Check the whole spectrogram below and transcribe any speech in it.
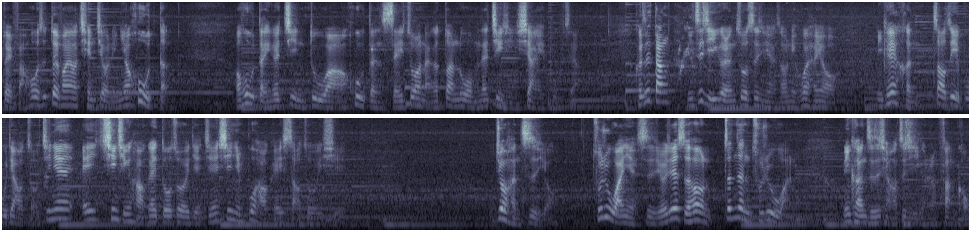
对方，或者是对方要迁就你，你要互等，互等一个进度啊，互等谁做到哪个段落，我们再进行下一步这样。可是当你自己一个人做事情的时候，你会很有，你可以很照自己步调走。今天诶心情好可以多做一点，今天心情不好可以少做一些，就很自由。出去玩也是，有些时候真正出去玩，你可能只是想要自己一个人放空，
